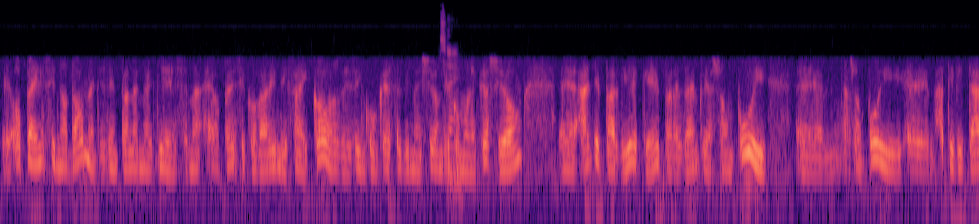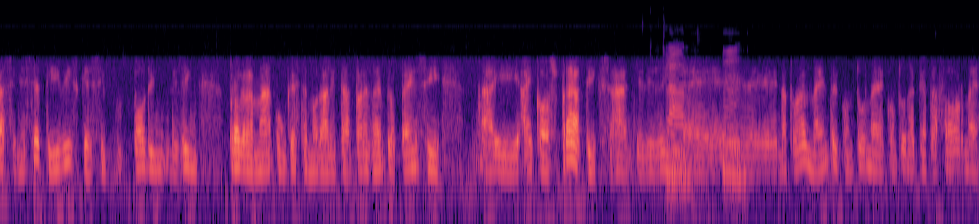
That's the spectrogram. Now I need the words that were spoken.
eh, o pensi non dome per l'emergenza, ma eh, o pensi che varin di fare cose con queste dimensioni sì. di comunicazione, eh, anche per dire che per esempio sono poi, eh, sono poi attività, iniziative che si possono programmare con queste modalità. Per esempio pensi ai, ai cost pratics anche, claro. e, mm. naturalmente con tutte, le piattaforme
